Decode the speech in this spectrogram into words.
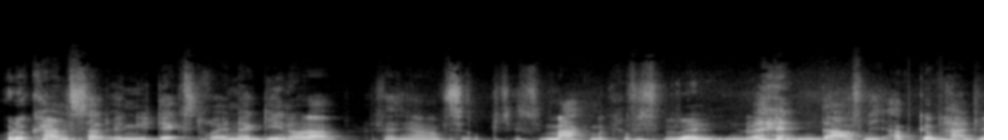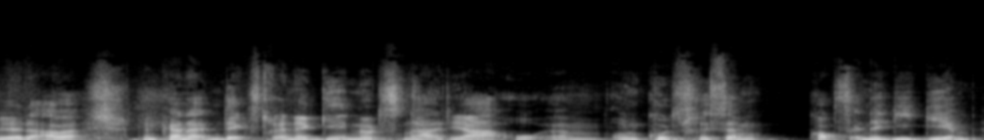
Oder du kannst halt irgendwie Dextroenergien oder, ich weiß nicht, ob das Markenbegriff verwenden, verwenden darf, nicht abgemahnt werde, aber man kann halt ein Dextroenergien nutzen halt, ja, ähm, und kurzfristig seinem Kopf Energie geben.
